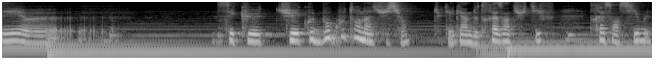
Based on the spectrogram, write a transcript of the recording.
euh, c'est que tu écoutes beaucoup ton intuition. Tu es quelqu'un de très intuitif, très sensible.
